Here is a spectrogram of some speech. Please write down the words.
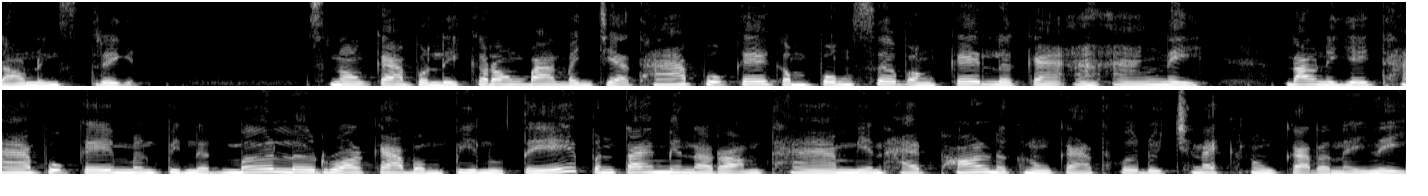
Downing Street ស្នងការប៉ូលីសក្រុងបានបញ្ជាក់ថាពួកគេកំពុងស៊ើបអង្កេតលើការអះអាងនេះ ដោយនិយាយថាពួកគេមិនពិនិត្យមើលលើរាល់ការបំពាននោះទេប៉ុន្តែមានអារម្មណ៍ថាមានហេតុផលនៅក្នុងការធ្វើដូច្នេះក្នុងករណីនេះ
